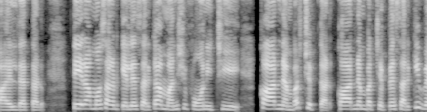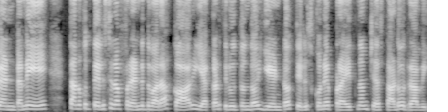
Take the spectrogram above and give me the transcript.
బయలుదేరతాడు. తీరామోస అక్కడికి వెళ్ళేసరికి ఆ మనిషి ఫోన్ ఇచ్చి కార్ నెంబర్ చెప్తాడు. కార్ నెంబర్ చెప్పేసరికి వెంటనే తనకు తెలిసిన ఫ్రెండ్ ద్వారా కారు ఎక్కడ తిరుగుతుందో ఏంటో తెలుసుకునే ప్రయత్నం చేస్తాడు రవి.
